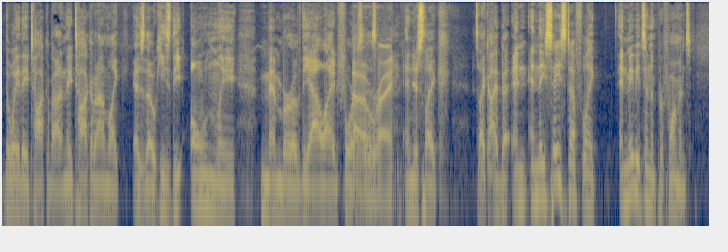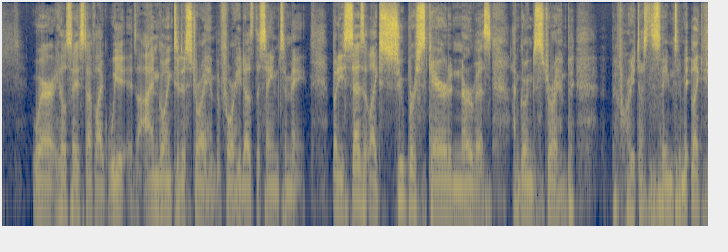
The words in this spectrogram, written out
the way they talk about him, and they talk about him like as though he's the only member of the Allied forces, Oh, right. And just like it's like I bet, and and they say stuff like, and maybe it's in the performance where he'll say stuff like we it's, I'm going to destroy him before he does the same to me, but he says it like super scared and nervous. I'm going to destroy him be- before he does the same to me, like.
